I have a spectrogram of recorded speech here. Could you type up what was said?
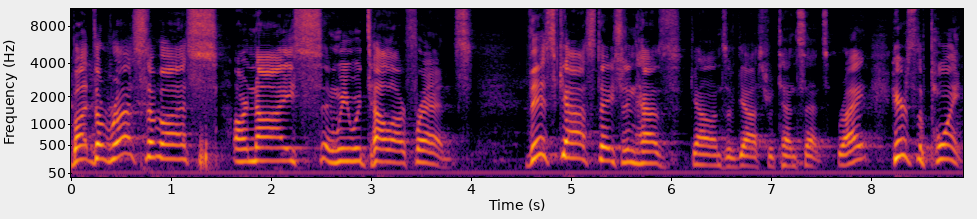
But the rest of us are nice and we would tell our friends. This gas station has gallons of gas for 10 cents, right? Here's the point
